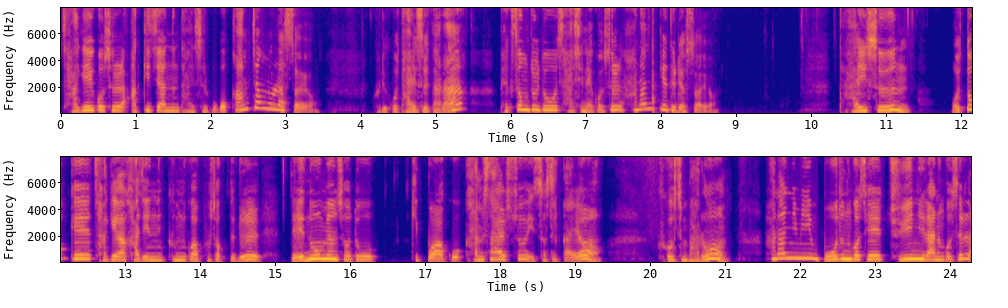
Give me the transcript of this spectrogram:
자기의 것을 아끼지 않는 다윗을 보고 깜짝 놀랐어요. 그리고 다윗을 따라 백성들도 자신의 것을 하나님께 드렸어요. 다윗은 어떻게 자기가 가진 금과 보석들을 내놓으면서도 기뻐하고 감사할 수 있었을까요? 그것은 바로 하나님이 모든 것의 주인이라는 것을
